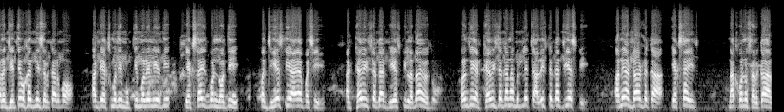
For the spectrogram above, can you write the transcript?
અને જે તે વખતની સરકારમાં આ ટેક્સમાંથી મુક્તિ મળેલી હતી. એક્સાઇઝ પણ નહોતી. પણ જીએસટી આવ્યા પછી અઠ્યાવીસ ટકા જીએસટી લદાયો હતો. પરંતુ એ અઠ્યાવીસ ટકાના બદલે ચાલીસ ટકા જીએસટી અને અઢાર ટકા એક્સાઇઝ નાખવાનું સરકાર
